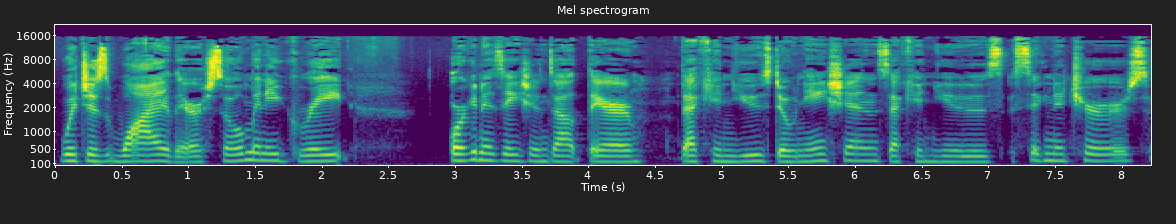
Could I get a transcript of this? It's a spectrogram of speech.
which is why there are so many great organizations out there that can use donations, that can use signatures,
